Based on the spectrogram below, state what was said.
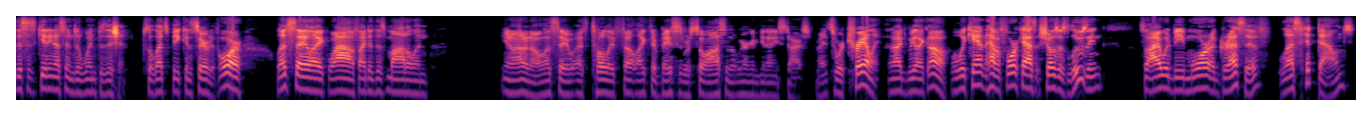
This is getting us into win position. So let's be conservative. Or let's say like, wow, if I did this model and you know, I don't know, let's say I totally felt like their bases were so awesome that we weren't going to get any stars, right? So we're trailing. And I'd be like, oh, well, we can't have a forecast that shows us losing. So I would be more aggressive, less hit downs.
